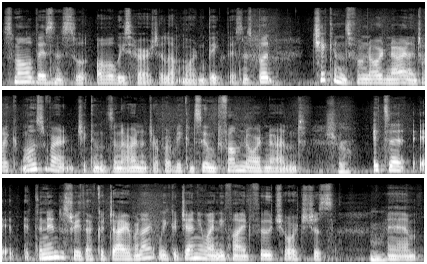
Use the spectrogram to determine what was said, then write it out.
small business will always hurt a lot more than big business. But chickens from Northern Ireland, like most of our chickens in Ireland are probably consumed from Northern Ireland. Sure. It's a it, it's an industry that could die overnight. We could genuinely find food shortages. Mm. Um,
